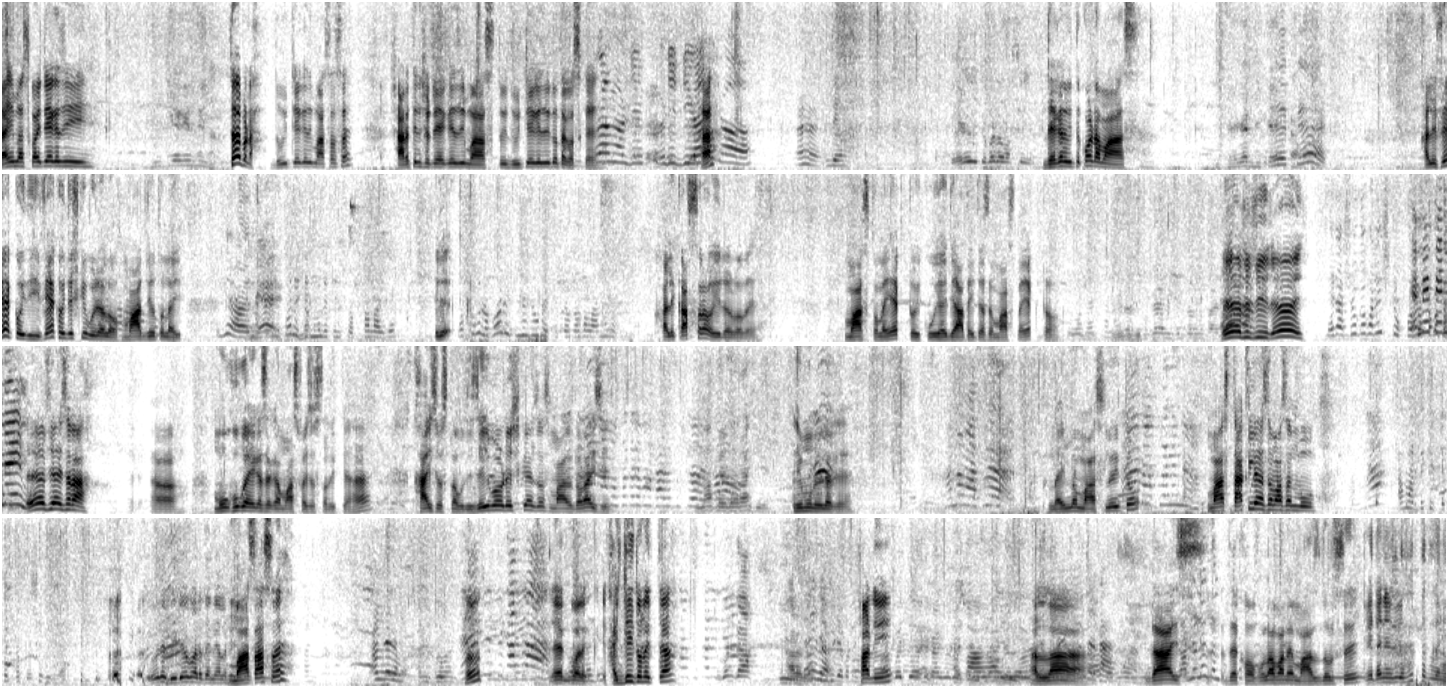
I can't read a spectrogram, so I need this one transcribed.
টাই মাছ কয় টাকা কেজি? তাই বেটা দুই টাকা কেজি মাছ আছে, সাড়ে তিনশো টাকা কেজি মাছ, তুই দুই টাকা কেজির কথা কস কে? হ্যাঁ? দেখার ভিতরে কয়টা মাছ? খালি ফেক কই দিহি ফেক কই দিস কি বুঝালো? মাছ যেহেতু নাই। খালি কাঁচরা ওই এটার বলে মাছ তো নাই একটাই কই হাই দিয়ে আতাইতেছে মাছ নাই একটা এ ফিফির এই। এ ফিয়াই সারা হ্যাঁ মুখ হুগাই গেছে গা মাছ পাইছস না দেখতে হ্যাঁ খাইছস না বুঝি যেই বড় ডেস খেয়েছস মাছ ধরাইছে। হিমুনি লাগে। নাইমা মাছ লই তো মাছ থাকলে আছে মাছ আনব। মাছ আছে? একবারে খাইজেই তো পানি আল্লাহ গাইস দেখো পোলা মানে মাছ ধরছে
